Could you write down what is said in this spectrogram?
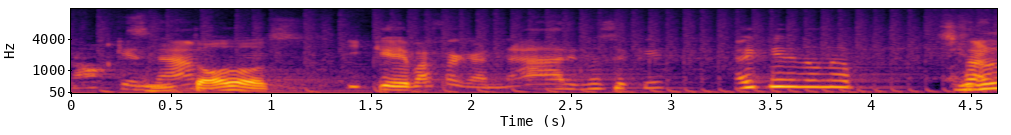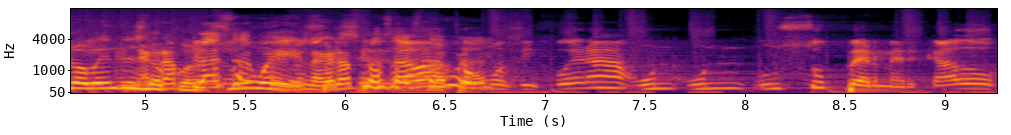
no, no, que Sí, nada, todos. y que vas a ganar y no sé qué. Ahí tienen una... Si no lo vendes, en la lo Gran Plaza, güey, en la Gran Plaza. Estaba güey. como si fuera un, un, un supermercado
